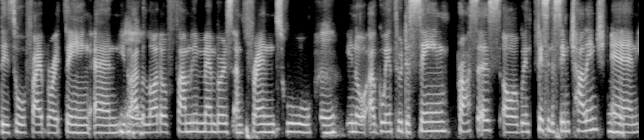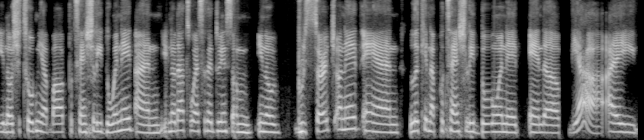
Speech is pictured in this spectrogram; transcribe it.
this whole fibroid thing and you mm-hmm. know i have mm-hmm. a lot of family members and friends who mm-hmm. you know are going through the same process or going facing the same challenge mm-hmm. and you know she told me about potentially doing it and you know that's why i started doing some you know research on it and looking at potentially doing it. And uh, yeah, I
